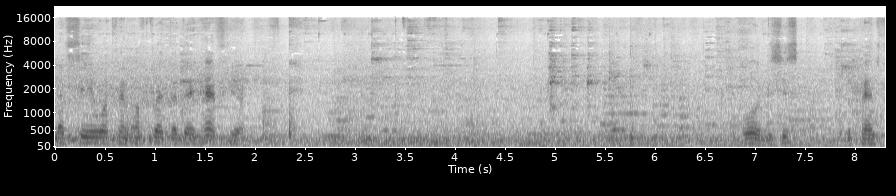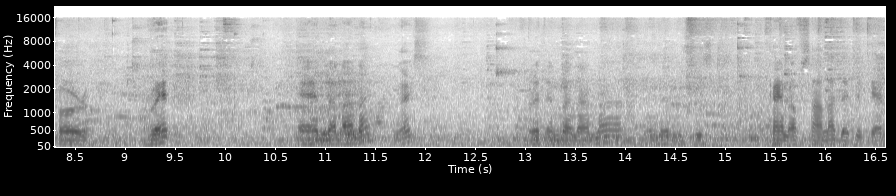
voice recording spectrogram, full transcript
let's see what kind of bread that they have here. Oh, this is the pan for bread and banana, guys. Bread and banana, and then this is kind of salad that you can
